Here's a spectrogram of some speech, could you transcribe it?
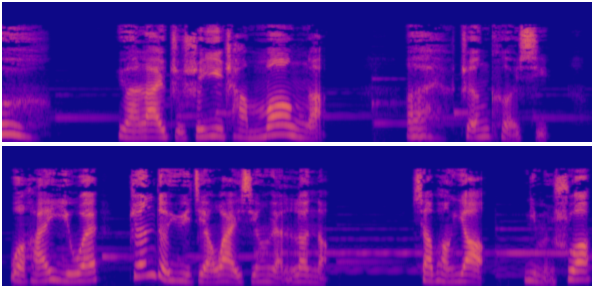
哦，原来只是一场梦啊！哎，真可惜，我还以为真的遇见外星人了呢。小朋友，你们说，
